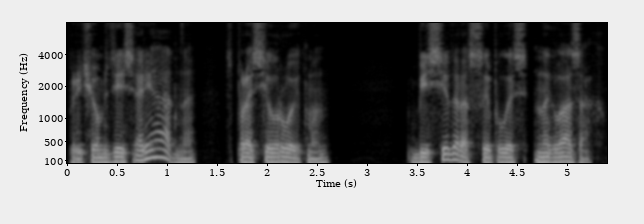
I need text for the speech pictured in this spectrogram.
«Причем здесь Ариадна?» — спросил Ройтман. Беседа рассыпалась на глазах.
